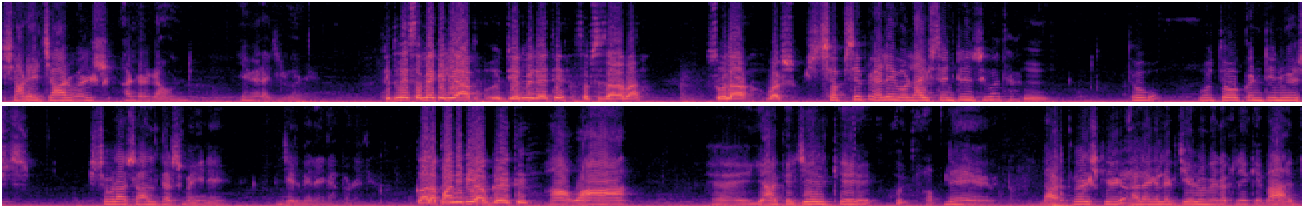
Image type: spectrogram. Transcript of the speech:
साढ़े चार वर्ष अंडरग्राउंड ये मेरा जीवन है। कितने समय के लिए आप जेल में गए थे सबसे ज़्यादा बार? सोलह वर्ष। सबसे पहले वो लाइफ सेंटेंस हुआ था। हम्म, तो वो तो कंटिन्यूस सोलह साल दस महीने जेल में रहना पड़ा था। काला पानी भी आप गए थे? हाँ वहाँ यहाँ के जेल के अपने भारतवर्ष के अलग अलग जेलों में रखने के बाद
